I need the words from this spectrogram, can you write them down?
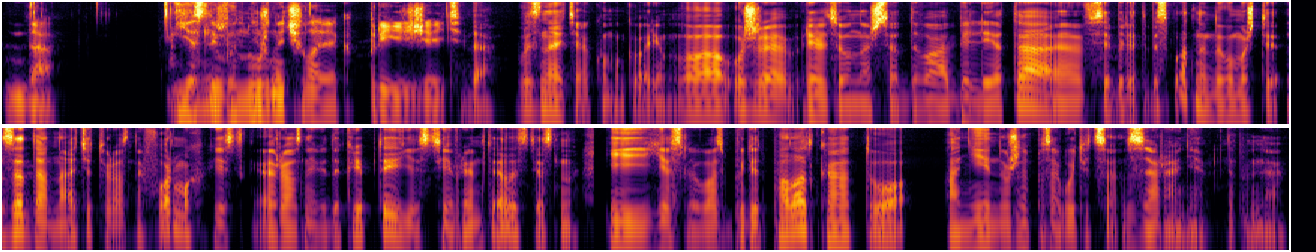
Да. Если вы нужный человек, приезжайте. Да, вы знаете, о ком мы говорим. Uh, уже реализовано 62 билета. Uh, все билеты бесплатные, но вы можете задонатить в разных формах. Есть разные виды крипты, есть Евро-МТЛ, естественно. И если у вас будет палатка, то о ней нужно позаботиться заранее, напоминаю.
